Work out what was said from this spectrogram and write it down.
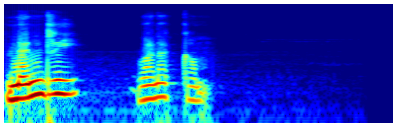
நன்றி வணக்கம்.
